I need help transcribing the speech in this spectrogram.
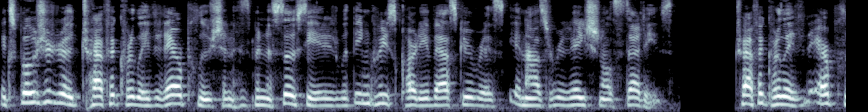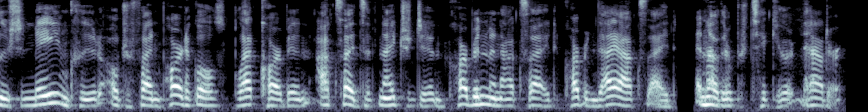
Exposure to traffic related air pollution has been associated with increased cardiovascular risk in observational studies. Traffic related air pollution may include ultrafine particles, black carbon, oxides of nitrogen, carbon monoxide, carbon dioxide, and other particulate matter.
